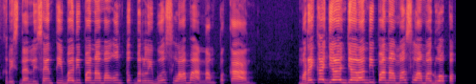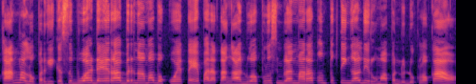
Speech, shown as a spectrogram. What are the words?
Chris dan Lisen tiba di Panama untuk berlibur selama enam pekan. Mereka jalan-jalan di Panama selama dua pekan lalu pergi ke sebuah daerah bernama Bokuete pada tanggal 29 Maret untuk tinggal di rumah penduduk lokal.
